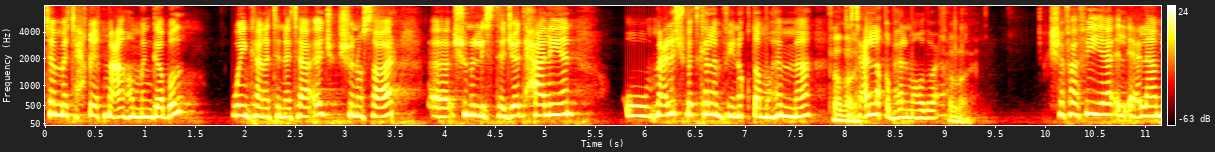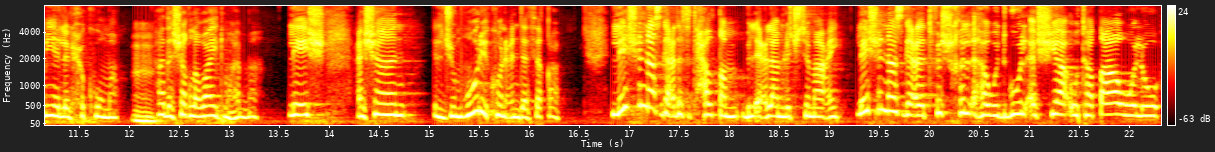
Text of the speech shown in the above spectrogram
تم التحقيق معهم من قبل وين كانت النتائج شنو صار آه، شنو اللي استجد حاليا؟ ومعلش بتكلم في نقطة مهمة فضل. تتعلق بهالموضوع. فضل. الشفافيه الإعلامية للحكومة. مم. هذا شغلة وايد مهمة. ليش؟ عشان الجمهور يكون عنده ثقة. ليش الناس قاعدة تتحلطم بالإعلام الاجتماعي؟ ليش الناس قاعدة تفش خلقها وتقول أشياء وتطاول و...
